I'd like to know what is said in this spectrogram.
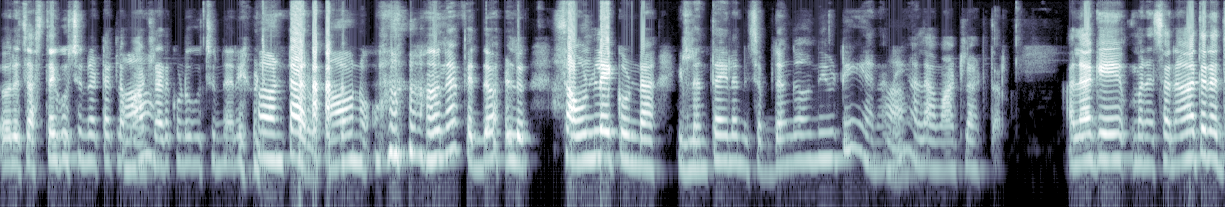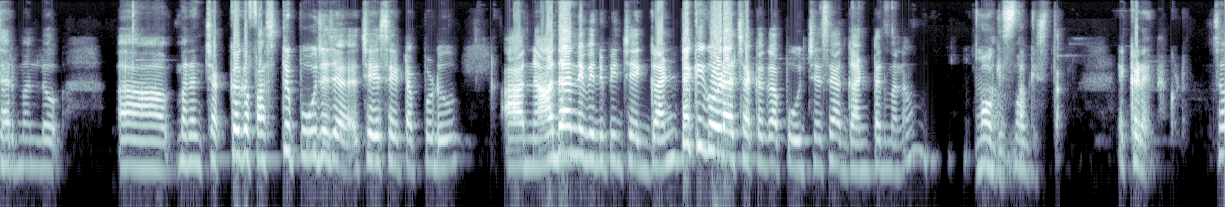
ఎవరు చస్తే కూర్చున్నట్టు అట్లా. మాట్లాడకుండా కూర్చున్నారు? అంటారు. అవును. అవునా? పెద్దవాళ్ళు సౌండ్ లేకుండా ఇల్లంతా ఇలా నిశ్శబ్దంగా ఉంది ఏమిటి? అని. అలా మాట్లాడతారు. అలాగే మన సనాతన ధర్మంలో ఆ మనం చక్కగా ఫస్ట్ పూజ చేసేటప్పుడు ఆ నాదాన్ని వినిపించే గంటకి కూడా చక్కగా పూజ చేసి ఆ గంటని మనం మోగిస్తాం. మోగిస్తాం. ఎక్కడైనా కూడా. సో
